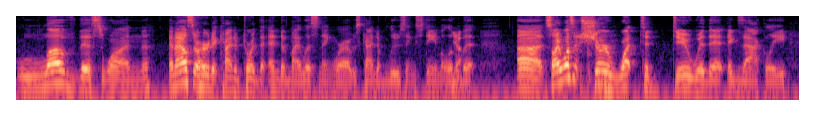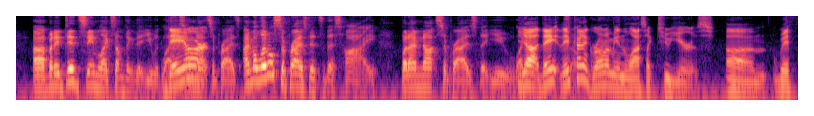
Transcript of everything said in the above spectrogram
love this one. And I also heard it kind of toward the end of my listening where I was kind of losing steam a little Yeah. bit. Uh, so I wasn't sure what to do with it exactly. Uh, but it did seem like something that you would like. They so I'm are- not surprised. I'm a little surprised it's this high, but I'm not surprised that you like yeah, it, they they've so. kind of grown on me in the last like two years. Um, with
